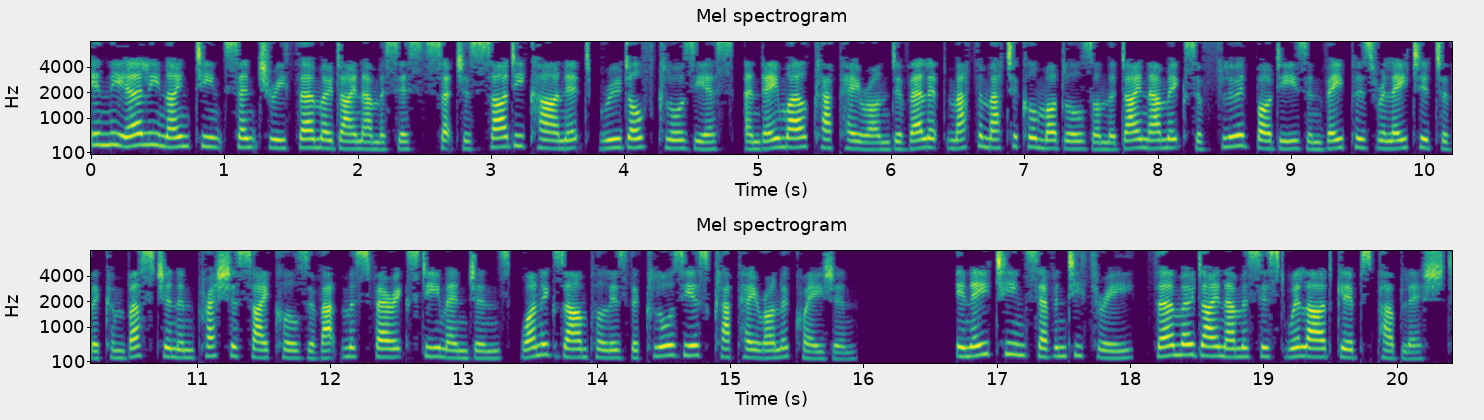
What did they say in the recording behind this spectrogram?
In the early 19th century thermodynamicists such as Sadi Carnot, Rudolf Clausius, and Émile Clapeyron developed mathematical models on the dynamics of fluid bodies and vapors related to the combustion and pressure cycles of atmospheric steam engines. One example is the Clausius-Clapeyron equation. In 1873, thermodynamicist Willard Gibbs published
